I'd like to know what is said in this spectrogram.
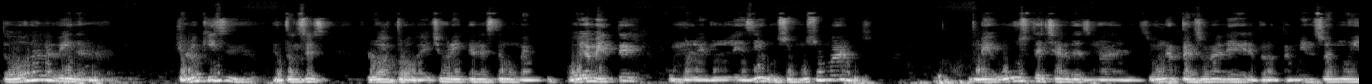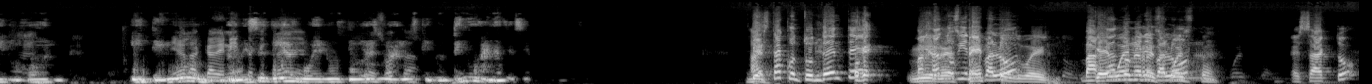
toda la vida. Yo lo quise, entonces lo aprovecho ahorita en este momento. Obviamente, como le- les digo, somos humanos. Me gusta echar desmadre. Soy una persona alegre, pero también soy muy enojón. Y tengo la a veces que días buenos, días malos que no tengo ganas de hacer. Ahí está contundente, bajando bien el balón, güey. Qué bajando buena bien el balón. respuesta. Exacto.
